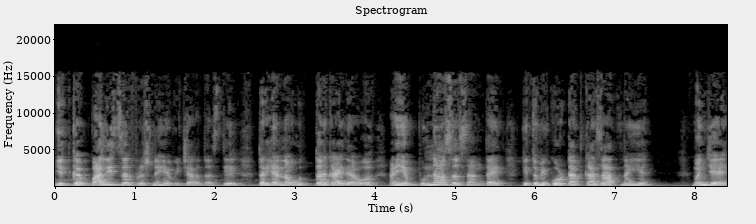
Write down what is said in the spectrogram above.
इतकं बालीच जर प्रश्न हे विचारत असतील तर ह्यांना उत्तर काय द्यावं? आणि हे पुन्हा असं सांगतायत की तुम्ही कोर्टात का जात नाहीये? म्हणजे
